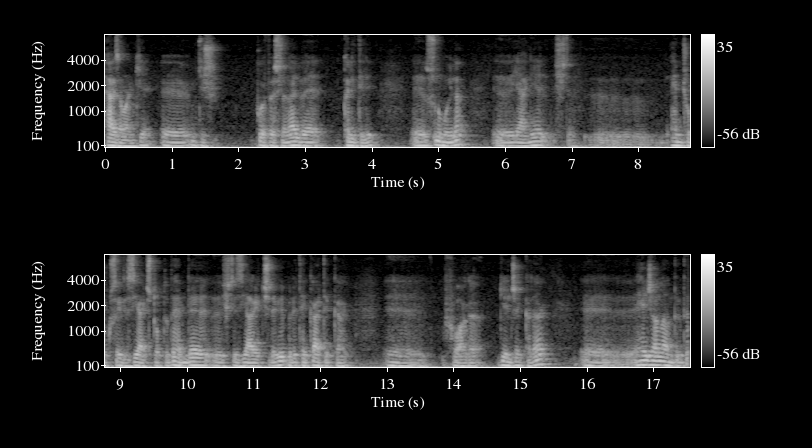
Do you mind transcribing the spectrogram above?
her zamanki e, müthiş profesyonel ve kaliteli e, sunumuyla e, yani işte e, hem çok sayıda ziyaretçi topladı hem de e, işte ziyaretçileri böyle tekrar tekrar e, fuara gelecek kadar e, heyecanlandırdı.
